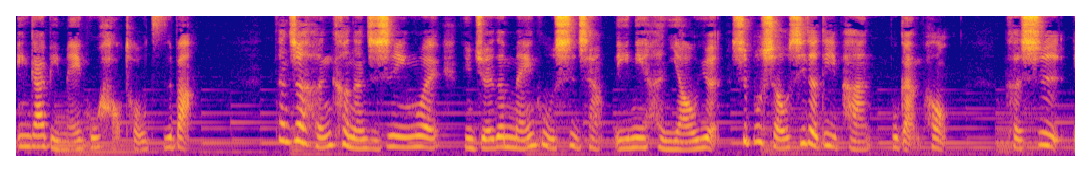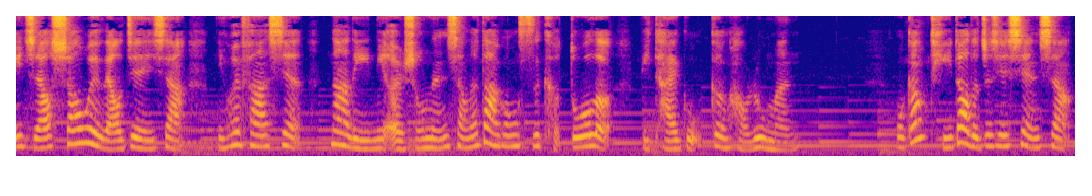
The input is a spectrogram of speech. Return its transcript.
应该比美股好投资吧？但这很可能只是因为你觉得美股市场离你很遥远，是不熟悉的地盘，不敢碰。可是，你只要稍微了解一下，你会发现那里你耳熟能详的大公司可多了，比台股更好入门。我刚提到的这些现象，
